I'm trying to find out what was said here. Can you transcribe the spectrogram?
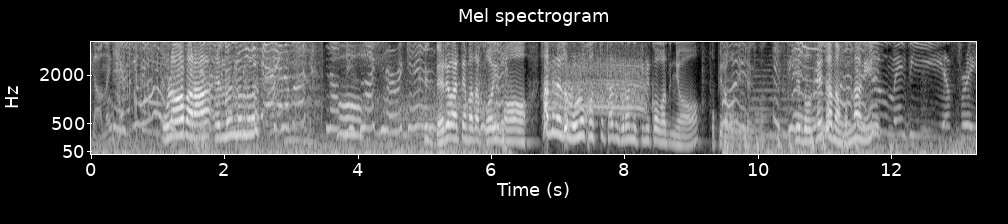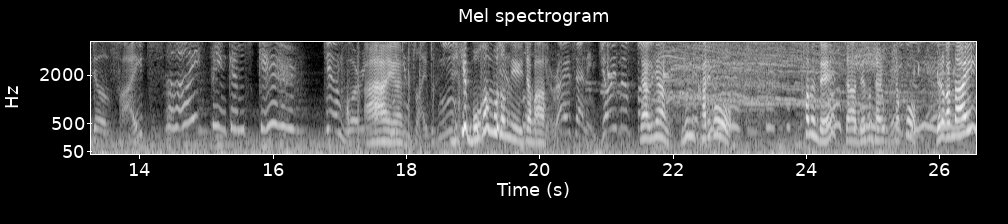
Come and catch me! 올라와 봐라 엘르르르 again. 내려갈 때마다 거의 뭐 하늘에서 롤러코스터 타는 그런 느낌일 거거든요 오피라보드 입장에서는 근데 너 새잖아 못 나니? You may be afraid of heights? I think I'm scared. Don't worry. 아, you 이거- can slide with me. 이게 뭐가 무섭니 the fun. 야 그냥 눈 가리고 타면 돼 자 내 손 잘 잡고 내려간다이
